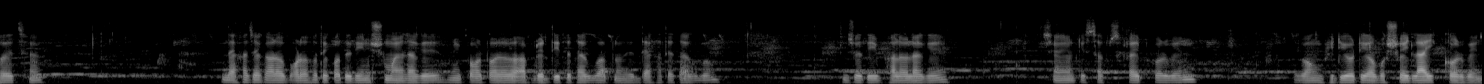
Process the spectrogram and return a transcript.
হয়েছে। দেখা যাক আরও বড় হতে কতদিন সময় লাগে। আমি পরপর আরও আপডেট দিতে থাকব, আপনাদের দেখাতে থাকব। যদি ভালো লাগে চ্যানেলটি সাবস্ক্রাইব করবেন এবং ভিডিওটি অবশ্যই লাইক করবেন।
